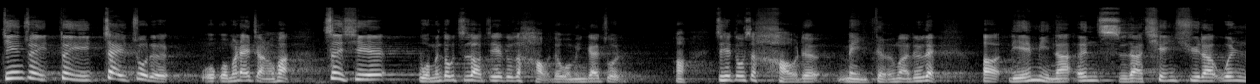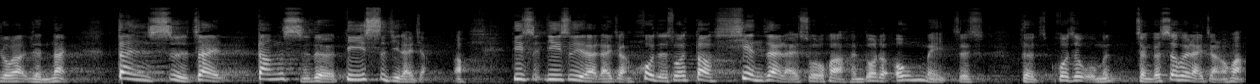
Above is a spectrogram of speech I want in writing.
今天最对于在座的我我们来讲的话，这些我们都知道，这些都是好的，我们应该做的啊，这些都是好的美德嘛，对不对？啊，怜悯啊，恩慈啊，谦虚啦，温柔啊，忍耐。但是在当时的第一世纪来讲啊，第四第一世纪来来讲，或者说到现在来说的话，很多的欧美这是。或者我们整个社会来讲的话，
